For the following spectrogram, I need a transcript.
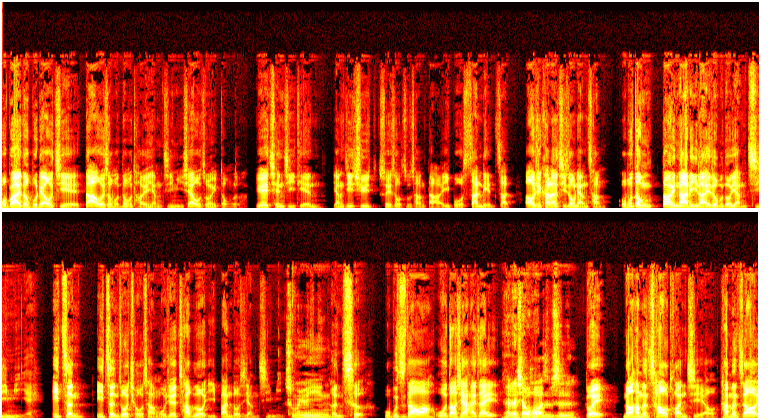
我本来都不了解大家为什么那么讨厌杨基米，现在我终于懂了。因为前几天杨基去水手主场打了一波三连战，啊，我去看了其中两场，我不懂到底哪里来这么多杨基米，哎，一整一整座球场，我觉得差不多有一半都是杨基米，什么原因？很扯，我不知道啊，我到现在还在还在消化是不是？对，然后他们超团结哦，他们只要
